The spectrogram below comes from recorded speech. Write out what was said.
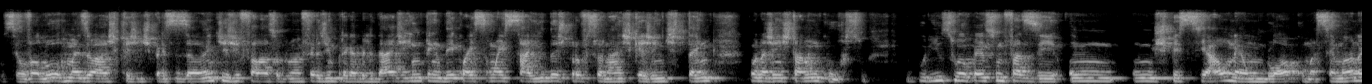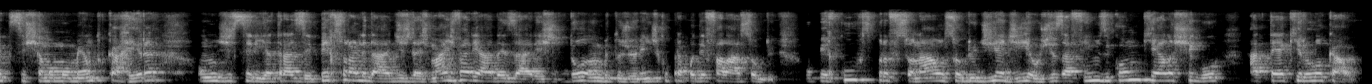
o seu valor, mas eu acho que a gente precisa, antes de falar sobre uma feira de empregabilidade, entender quais são as saídas profissionais que a gente tem quando a gente está num curso. E por isso eu penso em fazer um, um especial, né, um bloco, uma semana que se chama Momento Carreira, onde seria trazer personalidades das mais variadas áreas do âmbito jurídico para poder falar sobre o percurso profissional, sobre o dia a dia, os desafios e como que ela chegou até aquele local.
